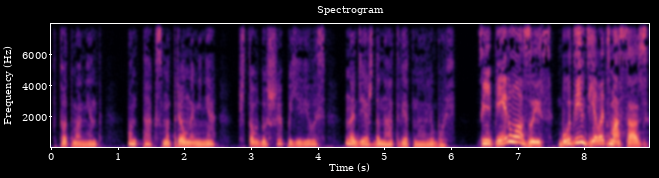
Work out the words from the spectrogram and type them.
В тот момент он так смотрел на меня, что в душе появилась надежда на ответную любовь. «Теперь ложись, будем делать массаж!»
